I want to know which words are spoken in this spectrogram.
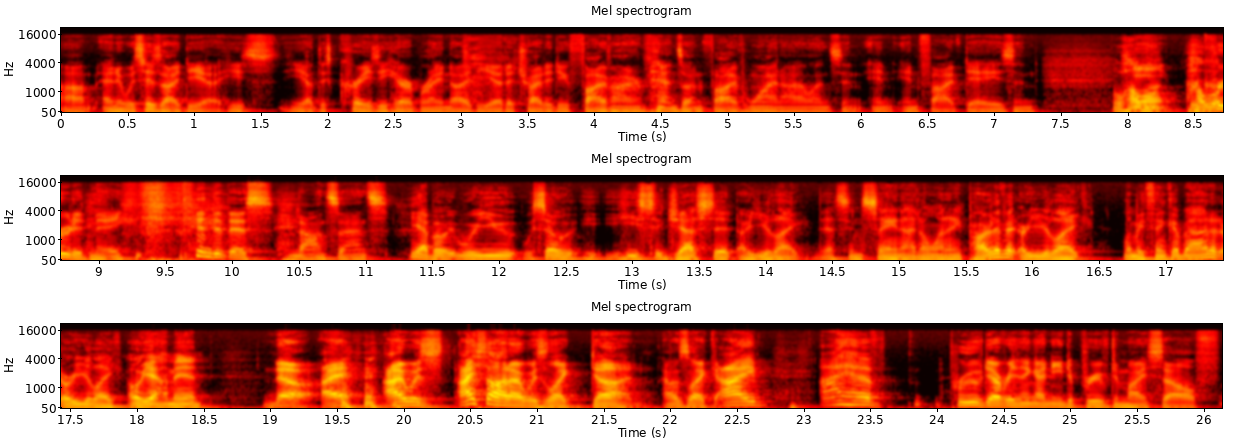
Um, and it was his idea. He's he had this crazy harebrained idea to try to do five Ironmans on five Hawaiian islands in, in, in five days, and well, how he long, how recruited me into this nonsense. Yeah, but were you so he suggested? Are you like that's insane? I don't want any part of it. Or are you like let me think about it? Or are you like oh yeah I'm in? No, I I was I thought I was like done. I was like I I have proved everything I need to prove to myself.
